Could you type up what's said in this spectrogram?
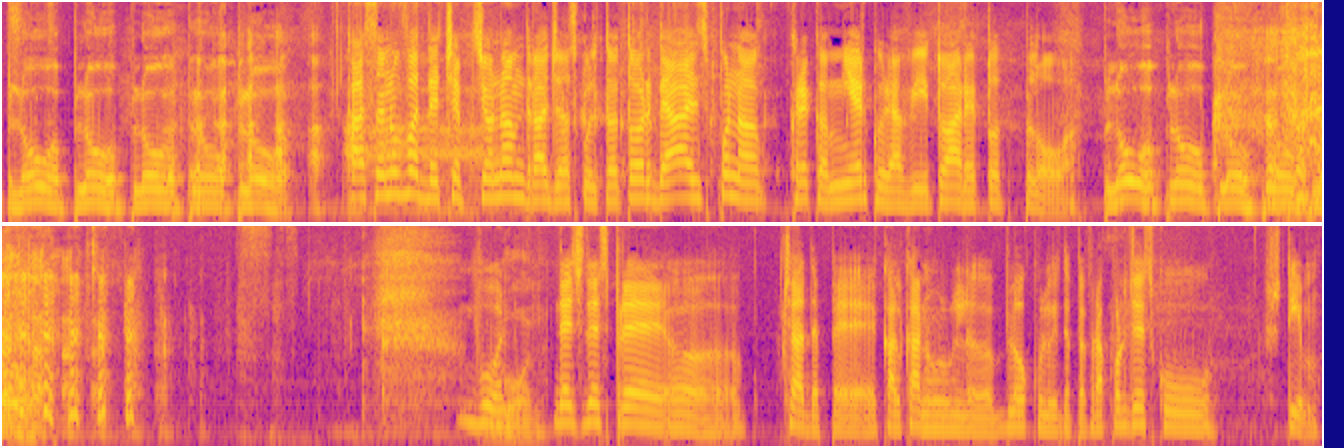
Plouă, plouă, plouă, plouă, plouă. Ca să nu vă decepționăm, dragi ascultători, de azi până, cred că miercurea viitoare, tot plouă. Plouă, plouă, plouă, plouă, plouă. Bun. Bun. Deci despre uh, cea de pe calcanul uh, blocului de pe Fraporgescu știm,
